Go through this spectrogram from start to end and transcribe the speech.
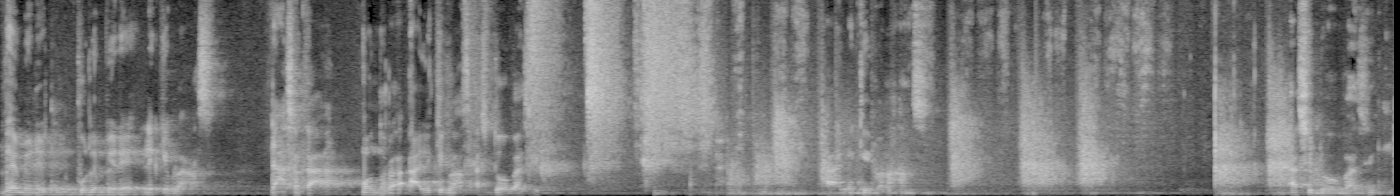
20 minutes pour repérer l'équivalence. Dans ce cas, on aura à l'équivalence acido-basique, à l'équivalence acido-basique,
